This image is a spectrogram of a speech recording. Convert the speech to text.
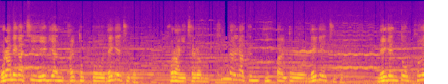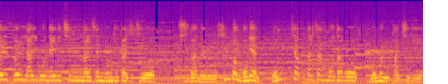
보라매같이 예리한 발톱도 내게 주고 호랑이처럼 풋날 같은 이빨도 내게 주고 내겐 또 펄펄 날고 내리치는 날쌘 용기까지 주어 너를 한번 보면 옴짝달싹 못하고 몸을 바치게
